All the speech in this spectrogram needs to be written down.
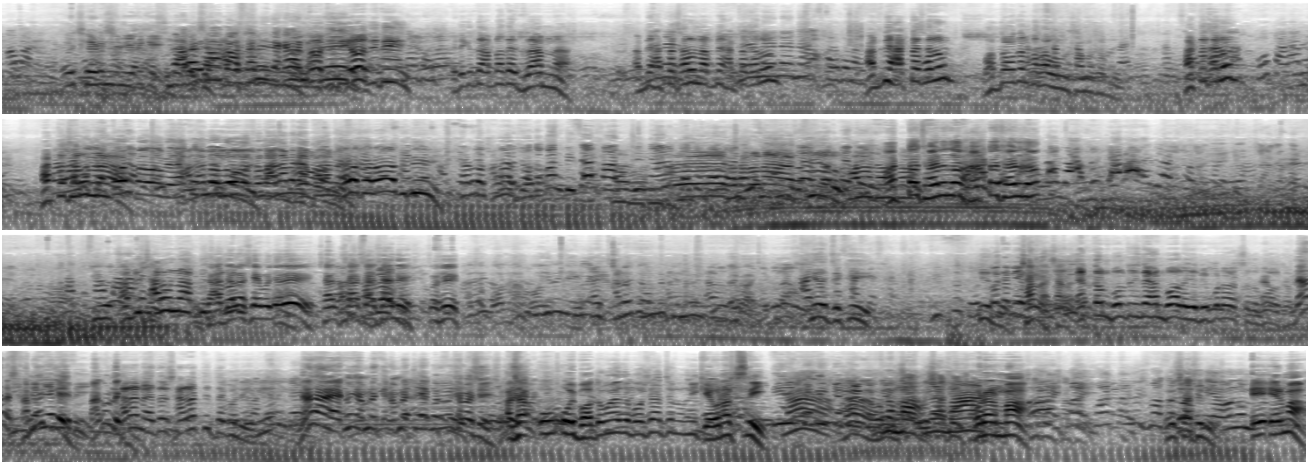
এটা কিন্তু আপনাদের গ্রাম না। আপনি হাতটা ছাড়ুন আপনি হাতটা ছাড়ুন। আপনি হাতটা ছাড়ুন। ভদ্র মতন কথা বলুন সামনাসামনি। হাতটা ছাড়ুন। হাতটা ছাড়ুন না। হাতটা ছাড়ে দাও হাতটা ছাড়ে দাও। আপনি এগুলো আপনি ছাড়ুন না আপনি ছাড়ুন। সে বোঝে রে। ছাড় ছাড় ছাড় ছাড় দে কৌশিক। কি হয়েছে কি? আচ্ছা ওই ভদ্রমহিলা যে বসে আছেন উনি কে? ওনার স্ত্রী? ওনার মা এর মা?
